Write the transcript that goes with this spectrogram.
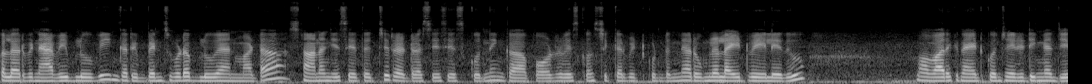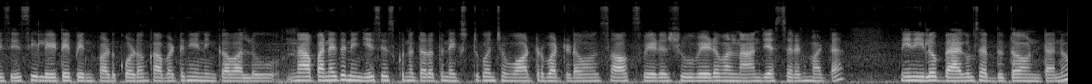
కలర్వి నావీ బ్లూవి ఇంకా రిబ్బన్స్ కూడా బ్లూవే అనమాట స్నానం చేసి అయితే వచ్చి రెడ్ డ్రెస్ వేసేసుకుంది. ఇంకా పౌడర్ వేసుకొని స్టిక్కర్ పెట్టుకుంటుంది. ఆ రూమ్లో లైట్ వేయలేదు. మా వారికి నైట్ కొంచెం ఎడిటింగ్ అది చేసేసి లేట్ అయిపోయింది పడుకోవడం కాబట్టి నేను ఇంకా వాళ్ళు నా పని అయితే నేను చేసేసుకున్న తర్వాత నెక్స్ట్ కొంచెం వాటర్ పట్టడం సాక్స్ వేయడం షూ వేయడం వాళ్ళు నాన్ చేస్తారనమాట నేను ఈలో బ్యాగులు సర్దుతూ ఉంటాను.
